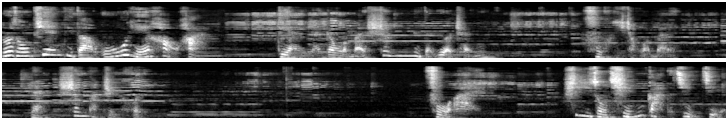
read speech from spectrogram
如同天地的无垠浩瀚，点燃着我们生命的热忱，赋予着我们人生的智慧。父爱。是一种情感的境界。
